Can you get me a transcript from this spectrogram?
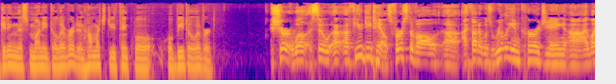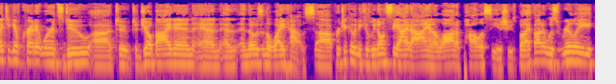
getting this money delivered, and how much do you think will will be delivered? Sure. Well, so uh, a few details. First of all, uh, I thought it was really encouraging. Uh, I like to give credit where it's due uh, to to Joe Biden and and, and those in the White House, uh, particularly because we don't see eye to eye on a lot of policy issues. But I thought it was really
